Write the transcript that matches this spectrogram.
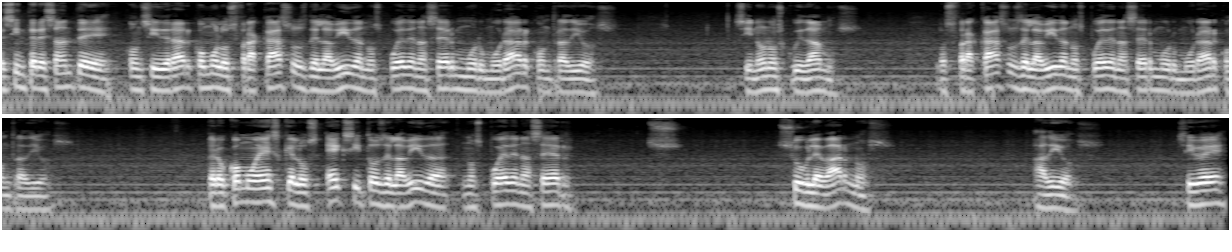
Es interesante considerar cómo los fracasos de la vida nos pueden hacer murmurar contra Dios si no nos cuidamos. Los fracasos de la vida nos pueden hacer murmurar contra Dios. Pero cómo es que los éxitos de la vida nos pueden hacer sublevarnos a Dios. Si ve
